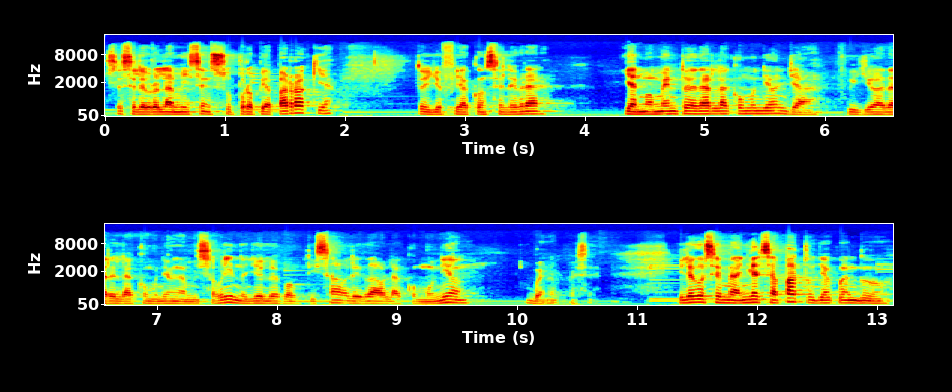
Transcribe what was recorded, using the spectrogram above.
se celebró la misa en su propia parroquia, entonces yo fui a concelebrar. Y al momento de dar la comunión, ya fui yo a darle la comunión a mi sobrino. Yo lo he bautizado, le he dado la comunión. Bueno, pues. Eh. Y luego se me dañó el zapato, ya cuando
